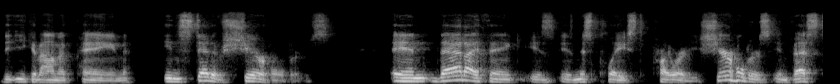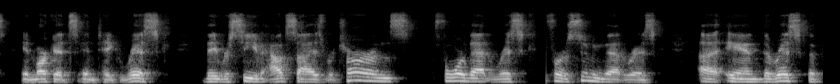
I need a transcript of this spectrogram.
the economic pain instead of shareholders. And that I think is is misplaced priority. Shareholders invest in markets and take risk. They receive outsized returns for that risk, for assuming that risk, uh, and the risk that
